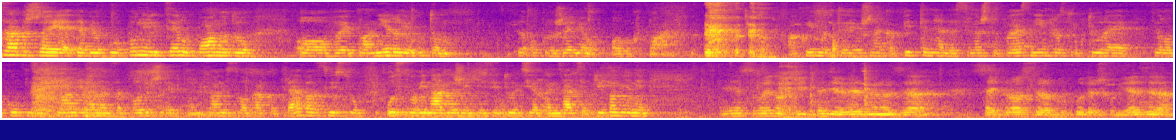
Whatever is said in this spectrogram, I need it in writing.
sadržaje, da bi popunili celu ponudu, ovaj, planirali u tom okruženju ovog plana. Ako imate još neka pitanja, da se nešto pojasni, infrastruktura je celokupno planirana za područje da bi funkcionisalo kako treba, svi su uslovi nadležnih institucija i organizacija pribavljeni. Ja samo jedno pitanje vezano za taj prostor oko Kudreškog jezera.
